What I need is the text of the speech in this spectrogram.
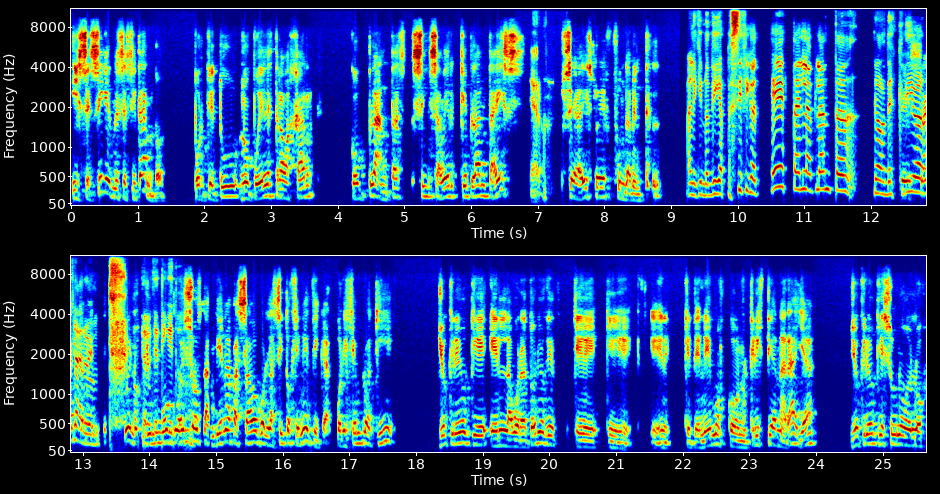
y se siguen necesitando porque tú no puedes trabajar con plantas sin saber qué planta es. Claro. O sea, eso es fundamental. Alguien que nos diga específico, esta es la planta, que nos describa, claro. Bueno, y un poco eso también ha pasado con la citogenética. Por ejemplo, aquí yo creo que el laboratorio que, que, que, que tenemos con Cristian Araya, yo creo que es uno de los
